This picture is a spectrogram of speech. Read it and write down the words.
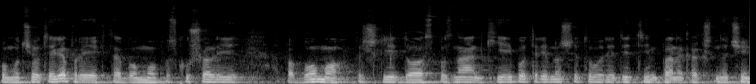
pomočjo tega projekta bomo poskušali pa bomo prišli do spoznanj, kje je potrebno še to urediti in pa na kakšen način.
